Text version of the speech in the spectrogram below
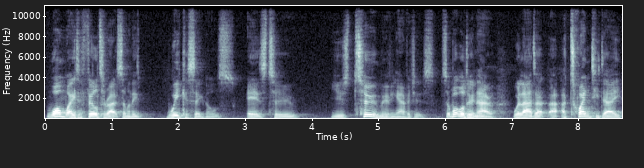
One way to filter out some of these weaker signals is to use two moving averages. So what we'll do now, we'll add a, a 20 day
